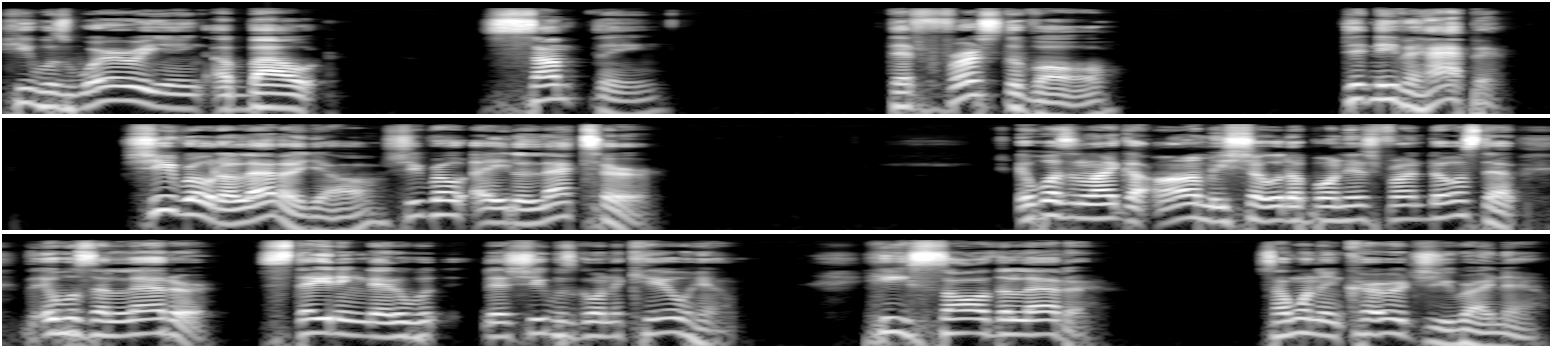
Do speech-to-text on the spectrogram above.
He was worrying about something that, first of all, didn't even happen. She wrote a letter, y'all. She wrote a letter. It wasn't like an army showed up on his front doorstep. It was a letter stating that that she was going to kill him. He saw the letter. So I want to encourage you right now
